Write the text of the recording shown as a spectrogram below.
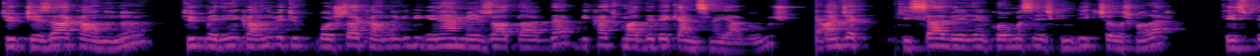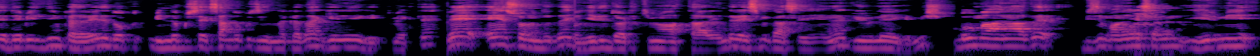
Türk Ceza Kanunu Türk Medeni Kanunu ve Türk Borçlar Kanunu gibi genel mevzuatlarda birkaç maddede kendisine yer bulmuş. Ancak kişisel verilerin korunmasına ilişkin ilk çalışmalar tespit edebildiğim kadarıyla 1989 yılına kadar geriye gitmekte ve en sonunda da 7-4-2016 tarihinde resmi gazete yürürlüğe girmiş. Bu manada bizim anayasanın 20.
